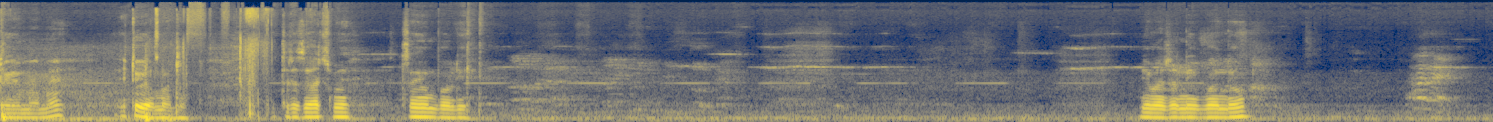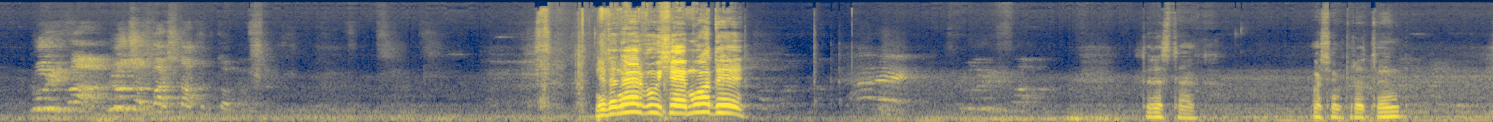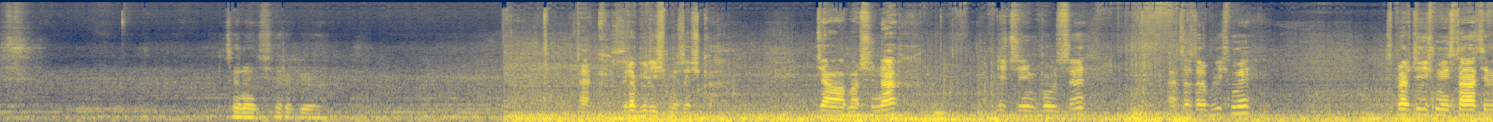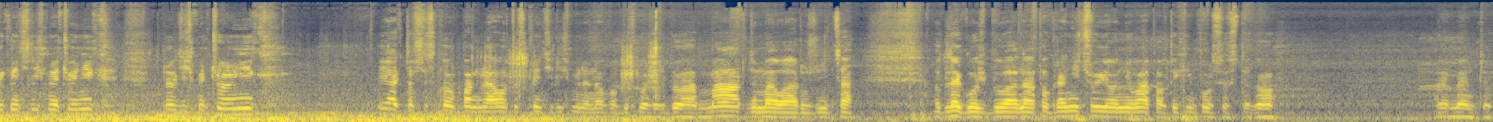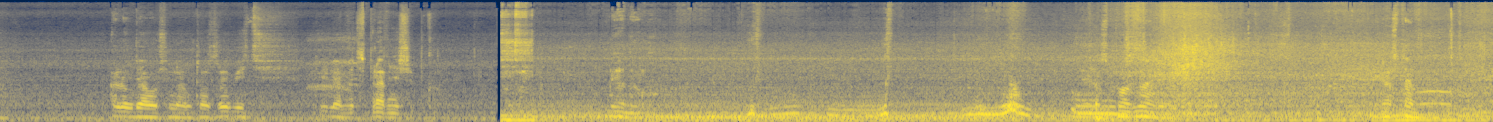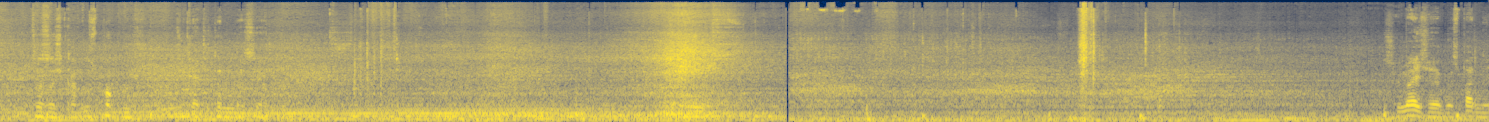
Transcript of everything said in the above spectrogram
Tu ją mamy i tu ją mamy. I teraz zobaczmy, co ją boli. Nie ma żadnych błędów. Kurwa, klucz od warsztatu to masz. Nie denerwuj się, młody! Teraz tak. 8%. Co ona dzisiaj robiła? Tak, zrobiliśmy Zośka. Działa maszyna. Liczy impulsy. A co zrobiliśmy? Sprawdziliśmy instalację, wykręciliśmy czujnik, sprawdziliśmy czujnik. Jak to wszystko banglało, to skręciliśmy na nowo. Być może była bardzo mała różnica. Odległość była na pograniczu i on nie łapał tych impulsów z tego elementu. Ale udało się nam to zrobić i nawet sprawnie szybko. Jadą. Nie rozpoznaję. Tam. Co Zośka, uspokój się. Czekajcie, ten nas. Trzymaj się, bo spadnie.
